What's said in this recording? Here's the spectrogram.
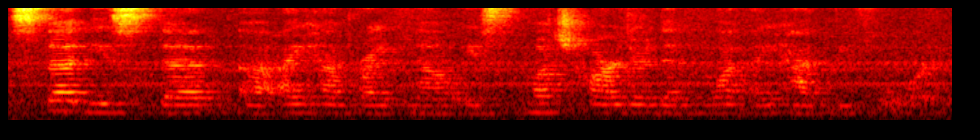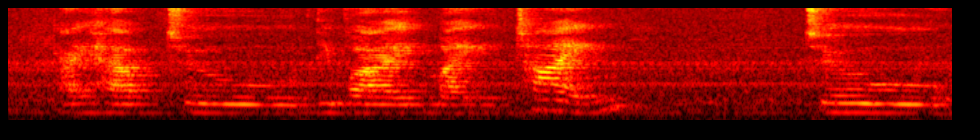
studies that uh, I have right now is much harder than what I had before. I have to divide my time to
